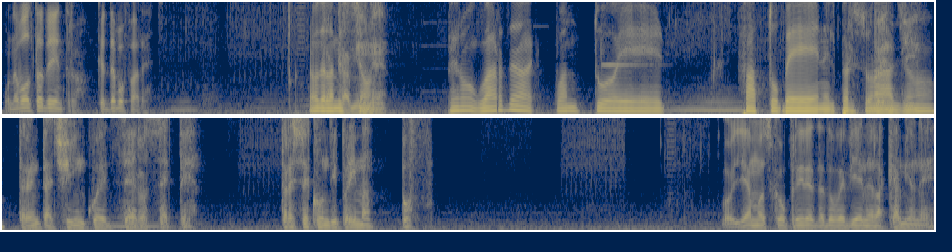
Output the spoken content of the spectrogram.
Una volta dentro, che devo fare? Però della La missione. Però guarda quanto è fatto bene il personaggio, 20, no? 3507. Tre secondi prima, puff. Vogliamo scoprire da dove viene la camionè.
